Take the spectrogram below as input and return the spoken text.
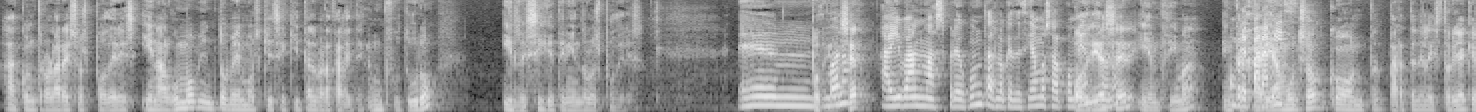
a controlar esos poderes y en algún momento vemos que se quita el brazalete en un futuro y sigue teniendo los poderes? Eh, bueno, ser. Ahí van más preguntas, lo que decíamos al comienzo. Podría ser, y encima encajaría mucho con parte de la historia que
